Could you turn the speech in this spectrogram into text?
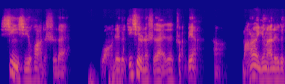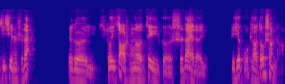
信息化的时代。往这个机器人的时代在转变啊，马上要迎来的这个机器人时代，这个所以造成了这个时代的这些股票都上涨了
